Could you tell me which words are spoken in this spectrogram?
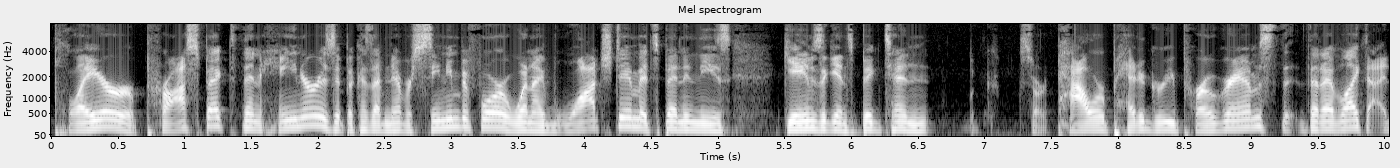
player or prospect than Haener? Is it because I've never seen him before? When I've watched him, it's been in these games against Big Ten sort of power pedigree programs that, that I've liked. I,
